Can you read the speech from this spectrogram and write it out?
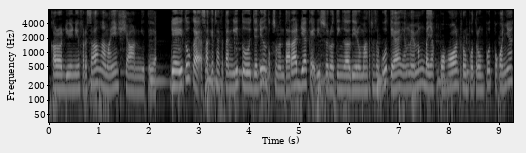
kalau di Universal namanya Sean gitu ya. Dia itu kayak sakit-sakitan gitu. Jadi untuk sementara dia kayak disuruh tinggal di rumah tersebut ya yang memang banyak pohon, rumput-rumput, pokoknya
